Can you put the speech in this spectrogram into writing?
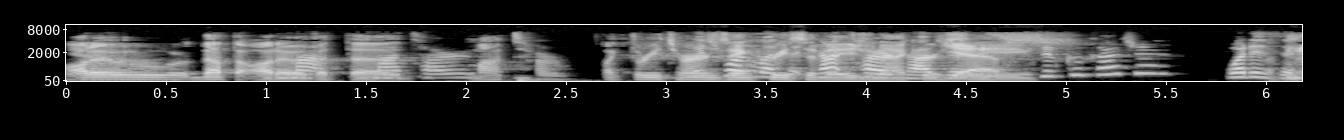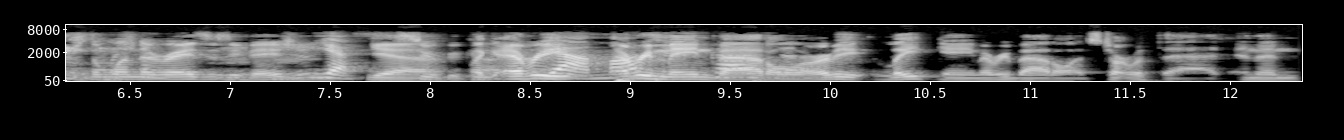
auto? Not the auto, Ma- but the Matar? Matar, like three turns increase it? Not evasion accuracy. Yes. Sukukaja? What is it? the one that raises mm-hmm. evasion. Yes. Yeah, Sukukaja. like every Yeah, every Matsukaja. main battle or every late game, every battle, I'd start with that, and then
